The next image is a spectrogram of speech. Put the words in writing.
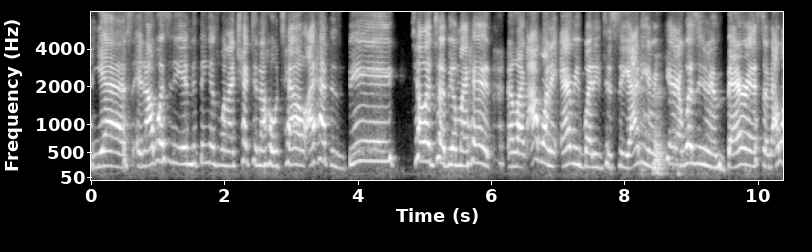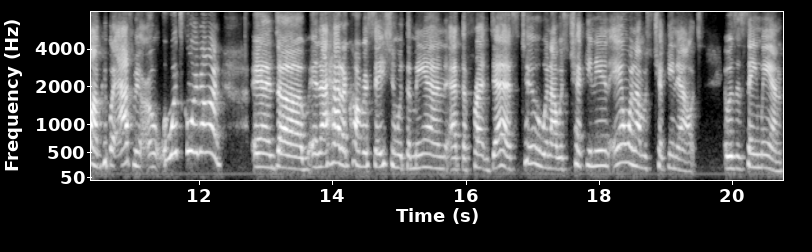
Yes, and I wasn't. And the thing is, when I checked in a hotel, I had this big Teletubby on my head, and like I wanted everybody to see. I didn't even care. I wasn't even embarrassed, and I want people to ask me, oh, "What's going on?" And um, and I had a conversation with the man at the front desk too when I was checking in and when I was checking out. It was the same man.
